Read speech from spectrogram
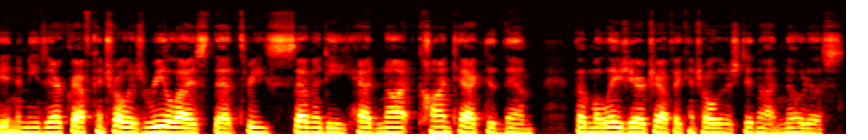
Vietnamese aircraft controllers realized that 370 had not contacted them, but Malaysia air traffic controllers did not notice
